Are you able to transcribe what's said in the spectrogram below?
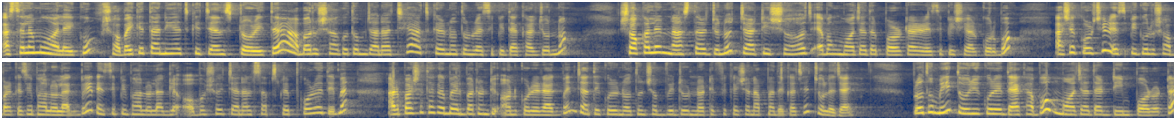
আসসালামু আলাইকুম। সবাইকে তানিয়াজ কিচেন স্টোরিতে আবারও স্বাগতম জানাচ্ছি আজকের নতুন রেসিপি দেখার জন্য। সকালের নাস্তার জন্য চারটি সহজ এবং মজাদার পরোটার রেসিপি শেয়ার করব। আশা করছি রেসিপিগুলো সবার কাছে ভালো লাগবে। রেসিপি ভালো লাগলে অবশ্যই চ্যানেল সাবস্ক্রাইব করে দেবেন আর পাশে থাকা বেল বাটনটি অন করে রাখবেন যাতে করে নতুন সব ভিডিওর নোটিফিকেশন আপনাদের কাছে চলে যায়। প্রথমেই তৈরি করে দেখাবো মজাদার ডিম পরোটা।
